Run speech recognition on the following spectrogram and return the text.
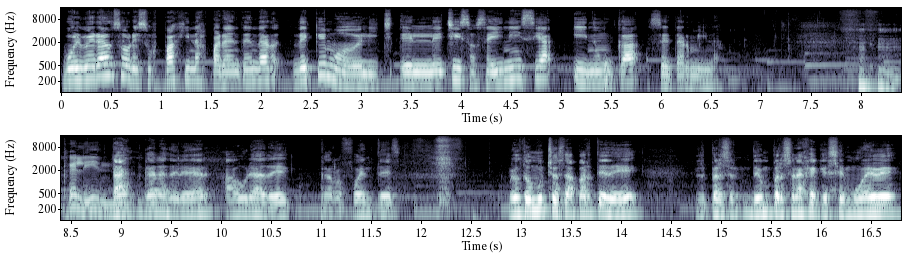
volverán sobre sus páginas para entender de qué modo el, hechizo se inicia y nunca se termina. Qué lindo. Dan ganas de leer Aura de Carlos Fuentes. Me gustó mucho esa parte de de un personaje que se mueve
